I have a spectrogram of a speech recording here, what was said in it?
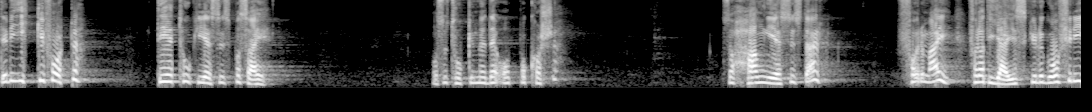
det vi ikke får til, det tok Jesus på seg. Og så tok han med det opp på korset. Så hang Jesus der for meg, for at jeg skulle gå fri.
